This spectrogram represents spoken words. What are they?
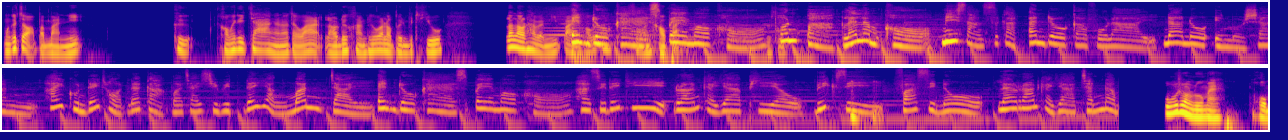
มันก็จะออกประมาณนี้ คือเขาไม่ได้จ้างอะนะแต่ว่าเราด้วยความที่ว่าเราเป็นวิทยุ แล้วเราทำแบบนี้ไปเอนโดเขาแคก็ส่งให้สเขาเปไปรย์มอขอดูสิพ่นปากและลำคอ มีสารสกัดแอนโดกาโฟไลนาโนเอนโมชันให้คุณได้ถอดหน้ากากมาใช้ชีวิตได้อย่างมั่นใจเอนโดแคสเปรย์มอขอ หาซื้อได้ที่ร้านขายยาเพียวบิ๊กซีฟาซิโนและร้านขายยาชั้นนำคุณผู้ชมรู้ไหม ผม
